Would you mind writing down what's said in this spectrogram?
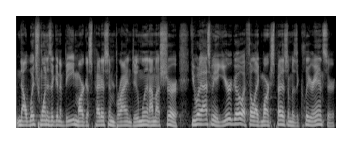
Now, which one is it going to be? Marcus Pettersson, Brian Dumoulin? I'm not sure. If you would have asked me a year ago, I felt like Marcus Pettersson was a clear answer,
